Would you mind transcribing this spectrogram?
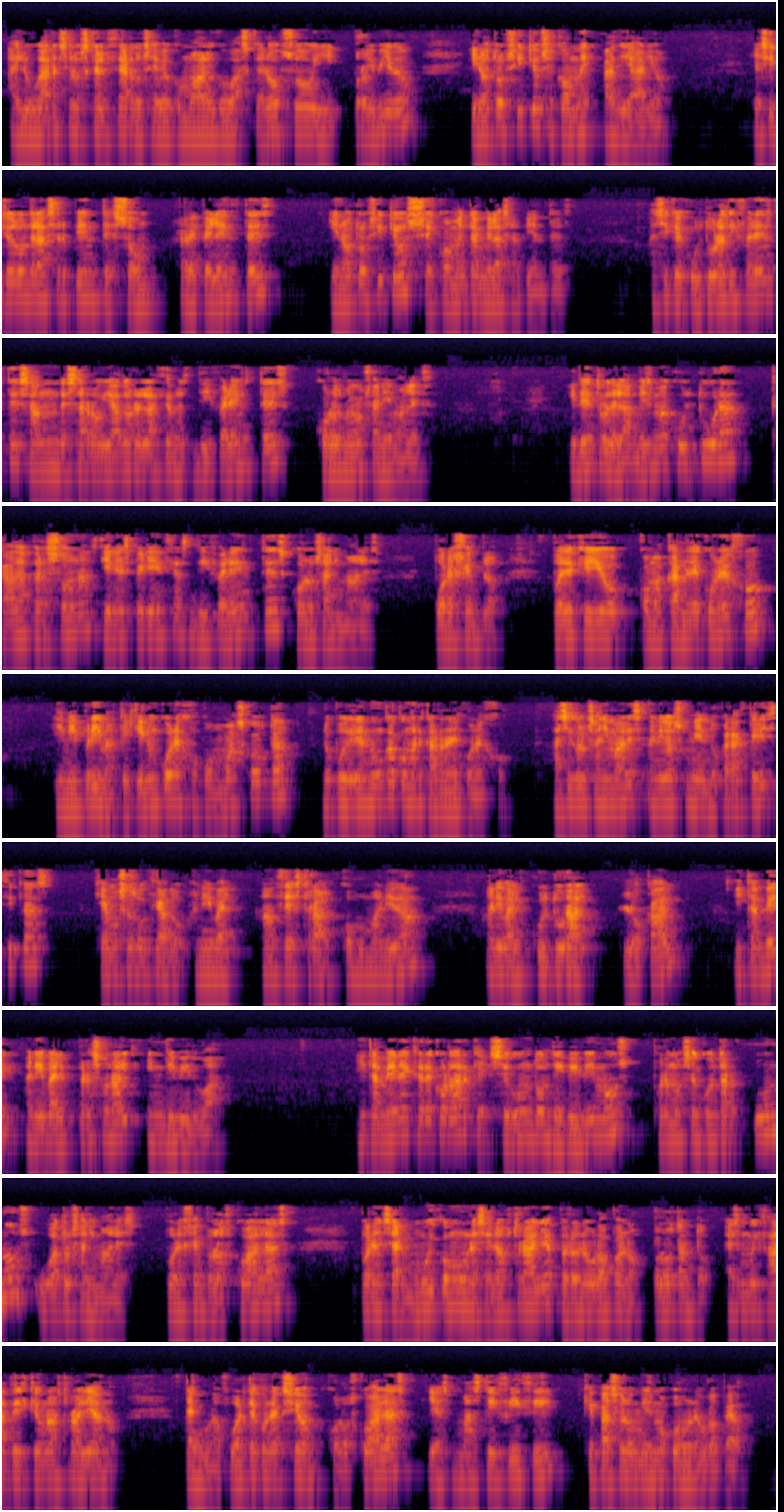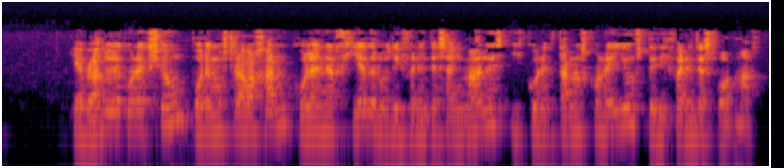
Hay lugares en los que el cerdo se ve como algo asqueroso y prohibido, y en otros sitios se come a diario. Hay sitios donde las serpientes son repelentes y en otros sitios se comen también las serpientes. Así que culturas diferentes han desarrollado relaciones diferentes con los mismos animales. Y dentro de la misma cultura, cada persona tiene experiencias diferentes con los animales. Por ejemplo, puede que yo coma carne de conejo y mi prima, que tiene un conejo como mascota, no podría nunca comer carne de conejo. Así que los animales han ido asumiendo características que hemos asociado a nivel ancestral como humanidad, a nivel cultural local y también a nivel personal individual. Y también hay que recordar que según donde vivimos podemos encontrar unos u otros animales. Por ejemplo, los koalas pueden ser muy comunes en Australia, pero en Europa no. Por lo tanto, es muy fácil que un australiano tenga una fuerte conexión con los koalas y es más difícil que pase lo mismo con un europeo. Y hablando de conexión, podemos trabajar con la energía de los diferentes animales y conectarnos con ellos de diferentes formas.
